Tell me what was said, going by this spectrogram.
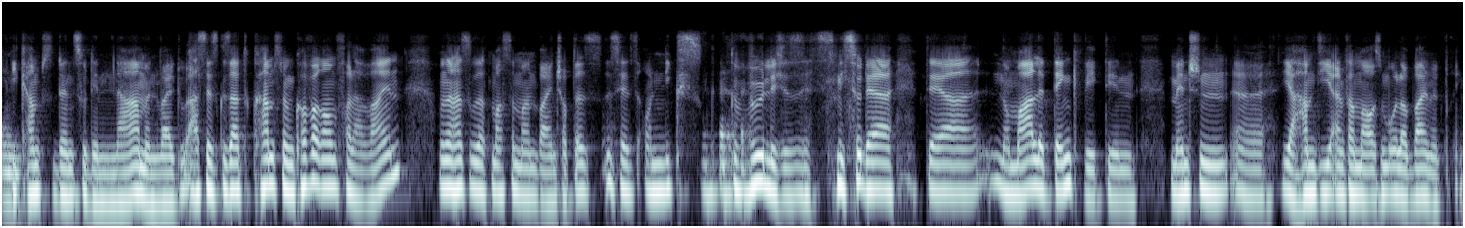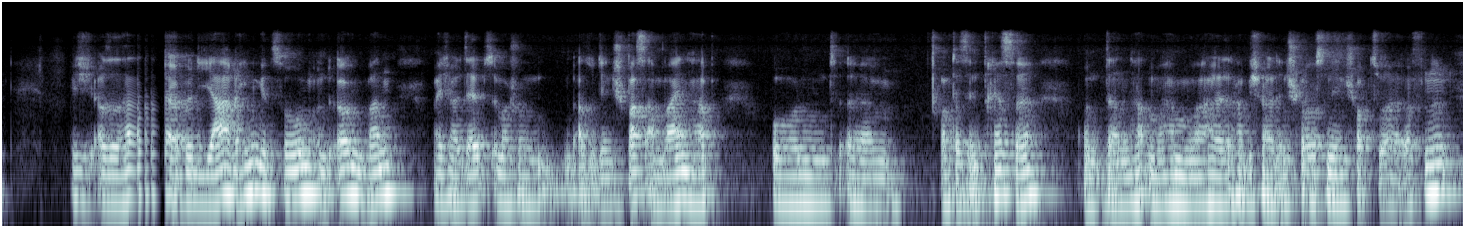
Und Wie kamst du denn zu dem Namen? Weil du hast jetzt gesagt, du kamst mit einem Kofferraum voller Wein und dann hast du gesagt, machst du mal einen Weinshop. Das ist jetzt auch nichts Gewöhnliches. Das ist jetzt nicht so der, der normale Denkweg, den Menschen äh, ja haben, die einfach mal aus dem Urlaub Wein mitbringen. Ich, also das hat ja über die Jahre hingezogen und irgendwann, weil ich halt selbst immer schon also den Spaß am Wein habe, und ähm, auch das Interesse. Und dann haben wir, halt, habe ich halt entschlossen, den Shop zu eröffnen.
